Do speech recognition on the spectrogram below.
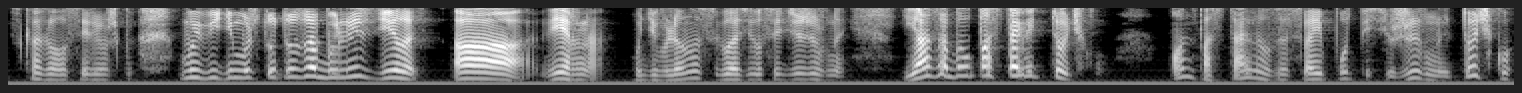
сказал Сережка. Вы, видимо, что-то забыли сделать. А, верно, удивленно согласился дежурный. Я забыл поставить точку. Он поставил за своей подписью жирную точку,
